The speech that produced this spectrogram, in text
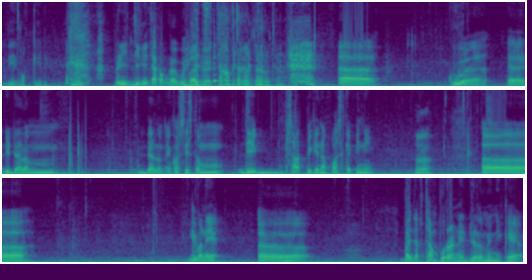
Ini oke nih. Bridgingnya cakep gak gue? Baik. Eh, Cakep, cakep, cakep. Eh, gua eh, di dalam di dalam ekosistem di saat bikin aquascape ini Heeh. eh gimana ya eh banyak campuran ya di dalam ini kayak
